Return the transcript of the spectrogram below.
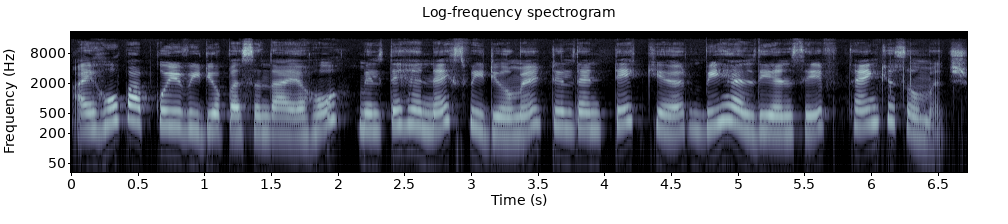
आई होप आपको ये वीडियो पसंद आया हो। मिलते हैं नेक्स्ट वीडियो में। Till then take care be healthy and safe thank you so much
